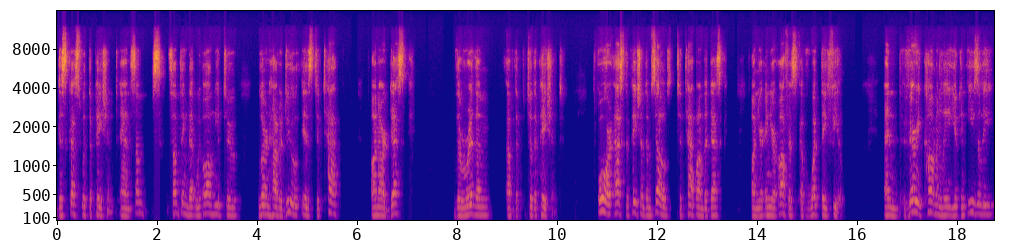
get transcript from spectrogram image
discuss with the patient. And some, something that we all need to learn how to do is to tap on our desk the rhythm of the, to the patient or ask the patient themselves to tap on the desk on your, in your office of what they feel. And very commonly, you can easily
